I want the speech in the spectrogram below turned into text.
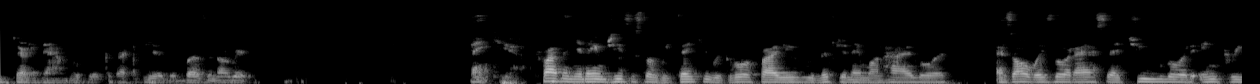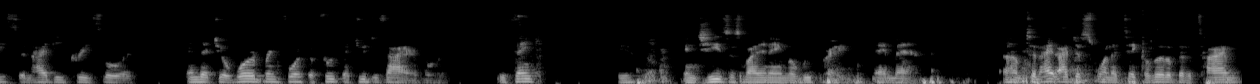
You turn it down a little bit because I can hear the buzzing already. Thank you. Father, in your name, Jesus, Lord, we thank you, we glorify you, we lift your name on high, Lord. As always, Lord, I ask that you, Lord, increase and I decrease, Lord, and that your word bring forth the fruit that you desire, Lord. We thank you. In Jesus' mighty name, Lord, we pray. Amen. Um, tonight, I just want to take a little bit of time,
